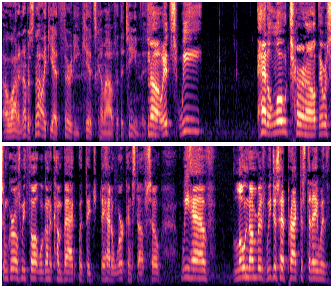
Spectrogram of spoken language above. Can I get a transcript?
a lot of numbers. It's not like you had 30 kids come out for the team this year. No, it's we had a low turnout. There were some girls we thought were going to come back, but they they had to work and stuff. So we have low numbers. We just had practice today with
